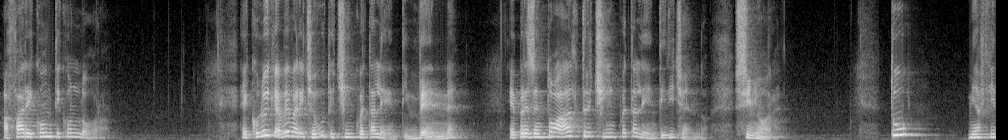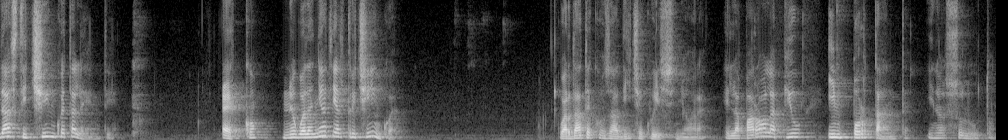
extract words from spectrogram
a fare i conti con loro. E colui che aveva ricevuto i cinque talenti venne e presentò altri cinque talenti dicendo, Signore, tu mi affidasti cinque talenti. Ecco, ne ho guadagnati altri cinque. Guardate cosa dice qui il Signore. È la parola più importante in assoluto.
